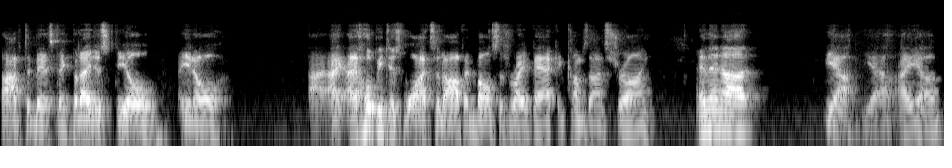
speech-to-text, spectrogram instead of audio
optimistic, but I just feel, you know, I, I hope he just walks it off and bounces right back and comes on strong. And then, uh, yeah, yeah, I, um,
